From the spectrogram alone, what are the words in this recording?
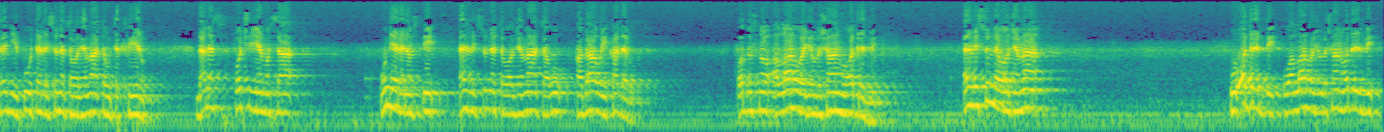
srednji put ili sunnata od jamata u tekfiru. Danas počinjemo sa umjerenosti ehli sunnata od jamata u kadavu i kaderu. Odnosno Allahu i Đelešanu odredbi. Ehli sunna od jamata u odredbi, u Allahu Đelešanu odredbi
